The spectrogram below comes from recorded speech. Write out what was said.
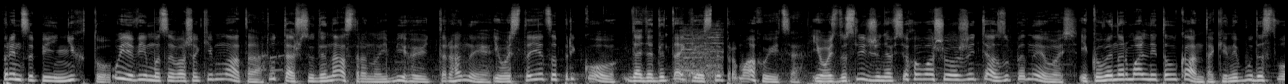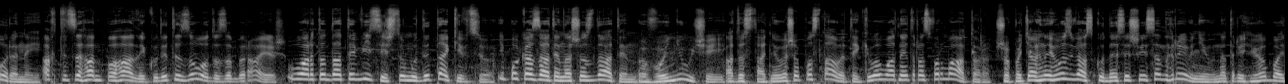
Принципі, ніхто. Уявімо, це ваша кімната. Тут теж сюди насрано і бігають таргани. І ось стається прикол. Дядя Детеквіс не промахується. І ось дослідження всього вашого життя зупинилось. І коли нормальний толкан так і не буде створений. Ах ти циган поганий, куди ти золото забираєш? Варто дати відсіч цьому детеківцю і показати на що здатен. Вонючий. А достатньо лише поставити кіловатний трансформатор, що потягне його зв'язку 1060 гривнів на 3 ГБ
